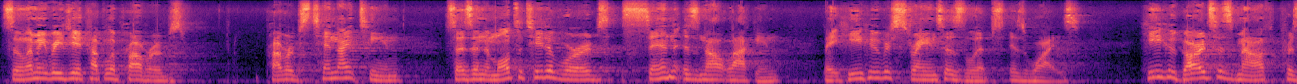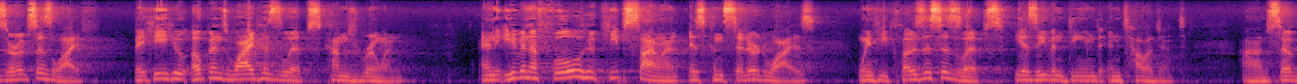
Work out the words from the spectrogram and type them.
So let me read you a couple of proverbs. Proverbs 10:19 says, In the multitude of words, sin is not lacking, but he who restrains his lips is wise. He who guards his mouth preserves his life, but he who opens wide his lips comes ruin. And even a fool who keeps silent is considered wise. When he closes his lips, he is even deemed intelligent. Um, so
